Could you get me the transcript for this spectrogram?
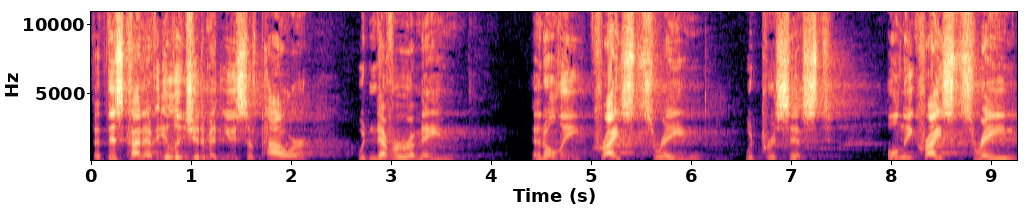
that this kind of illegitimate use of power would never remain, and only Christ's reign would persist. Only Christ's reign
